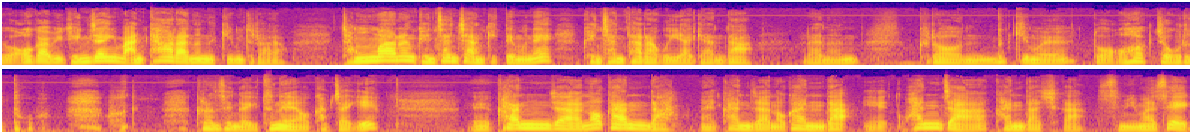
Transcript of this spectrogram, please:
그 어감이 굉장히 많다라는 느낌이 들어요. 정말은 괜찮지 않기 때문에 괜찮다라고 이야기한다라는 그런 느낌을 또 어학적으로 또 그런 생각이 드네요. 갑자기 예, 간자너 간다, 예, 간자너 간다, 예, 환자 간다시가 스미마생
